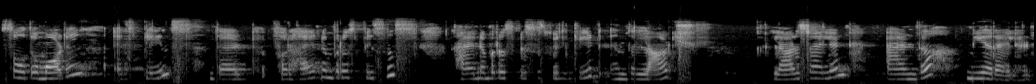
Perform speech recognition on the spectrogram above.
so the model explains that for higher number of species, high number of species will get in the large, large island and the near island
